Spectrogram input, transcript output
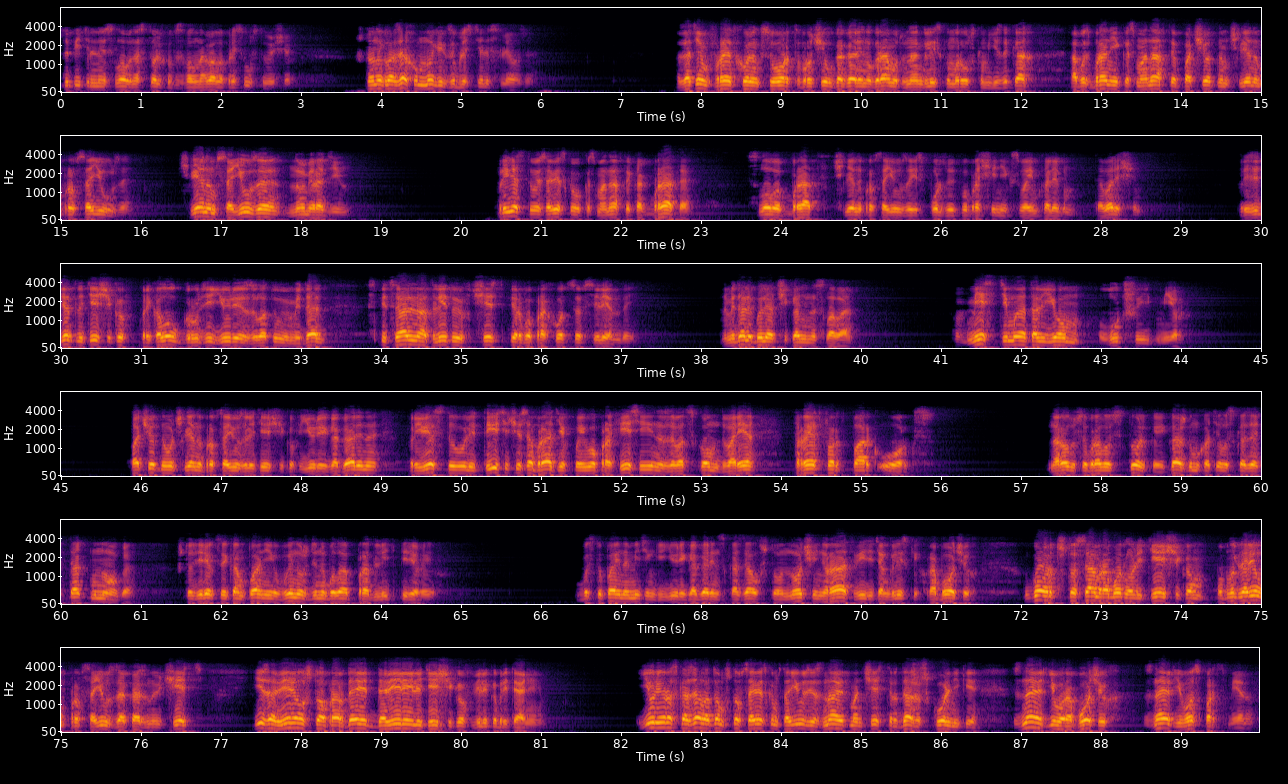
Вступительное слово настолько взволновало присутствующих, что на глазах у многих заблестели слезы. Затем Фред Холлингсуорт вручил Гагарину грамоту на английском и русском языках об избрании космонавта почетным членом профсоюза, членом союза номер один. Приветствуя советского космонавта как брата, слово «брат» члены профсоюза используют в обращении к своим коллегам-товарищам, президент Летещиков приколол к груди Юрия золотую медаль, специально отлитую в честь первопроходца Вселенной. На медали были отчеканены слова «Вместе мы отольем лучший мир». Почетного члена профсоюза летейщиков Юрия Гагарина приветствовали тысячи собратьев по его профессии на заводском дворе Тредфорд Парк Оркс. Народу собралось столько, и каждому хотелось сказать так много, что дирекция компании вынуждена была продлить перерыв. Выступая на митинге, Юрий Гагарин сказал, что он очень рад видеть английских рабочих, горд, что сам работал летейщиком, поблагодарил профсоюз за оказанную честь и заверил, что оправдает доверие летейщиков в Великобритании. Юрий рассказал о том, что в Советском Союзе знают Манчестер даже школьники, знают его рабочих, знают его спортсменов.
